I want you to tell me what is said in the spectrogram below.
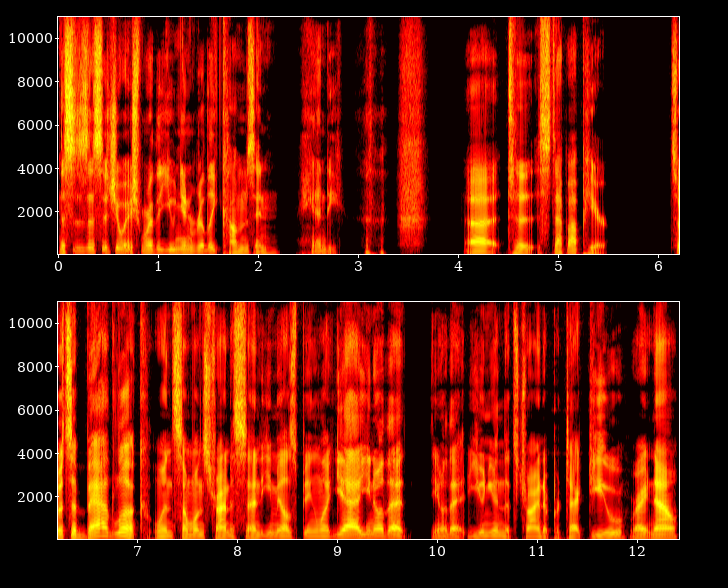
this is a situation where the union really comes in handy uh, to step up here. So it's a bad look when someone's trying to send emails being like, "Yeah, you know that you know that union that's trying to protect you right now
